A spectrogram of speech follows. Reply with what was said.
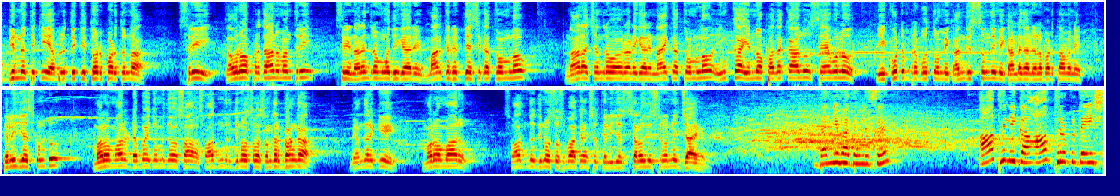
అభ్యున్నతికి అభివృద్ధికి తోడ్పడుతున్న శ్రీ గౌరవ ప్రధానమంత్రి శ్రీ నరేంద్ర మోదీ గారి మార్గనిర్దేశకత్వంలో నారా చంద్రబాబు నాయుడు గారి నాయకత్వంలో ఇంకా ఎన్నో పథకాలు సేవలు ఈ కూటమి ప్రభుత్వం మీకు అందిస్తుంది మీకు అండగా నిలబడతామని తెలియజేసుకుంటూ మరోమారు డెబ్బై తొమ్మిదవ స్వాతంత్ర దినోత్సవ సందర్భంగా మీ అందరికీ మరోమారు స్వాతంత్ర దినోత్సవ శుభాకాంక్షలు తెలియజేస్తూ సెలవు తీసుకున్నాను. జై హింద్. ధన్యవాదములు సార్ ఆధునిక ఆంధ్రప్రదేశ్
